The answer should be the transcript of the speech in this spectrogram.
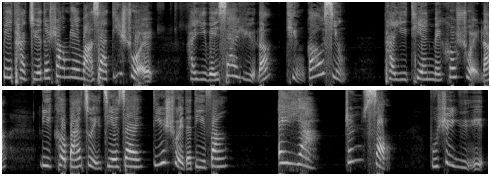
贝塔觉得上面往下滴水，还以为下雨了，挺高兴。他一天没喝水了，立刻把嘴接在滴水的地方。哎呀！真骚，不是雨，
